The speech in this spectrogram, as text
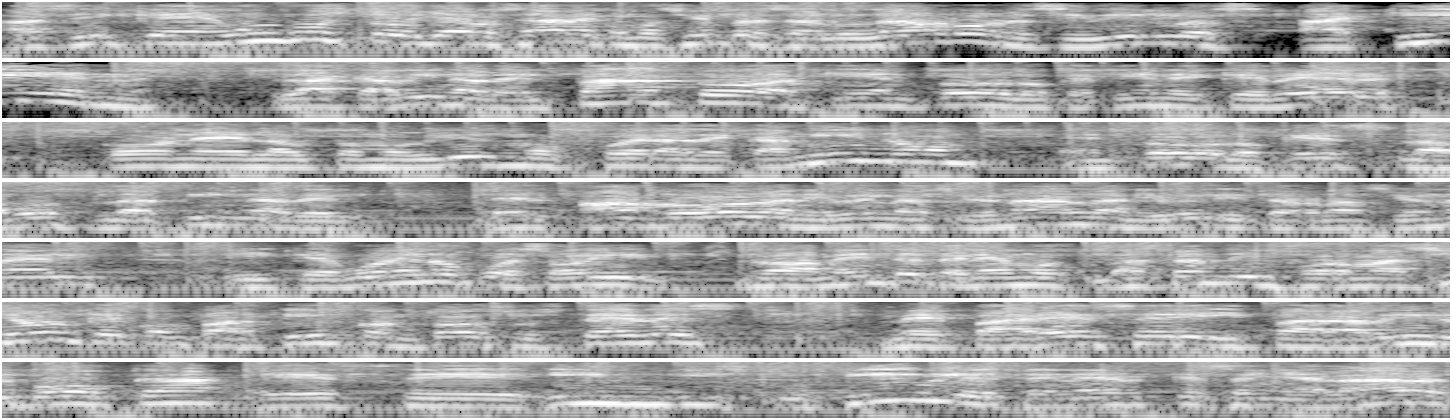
Así que un gusto, ya lo saben, como siempre saludarlos, recibirlos aquí en la cabina del pato, aquí en todo lo que tiene que ver con el automovilismo fuera de camino, en todo lo que es la voz latina del, del road a nivel nacional, a nivel internacional. Y que bueno, pues hoy nuevamente tenemos bastante información que compartir con todos ustedes, me parece y para abrir boca es eh, indiscutible tener que señalar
